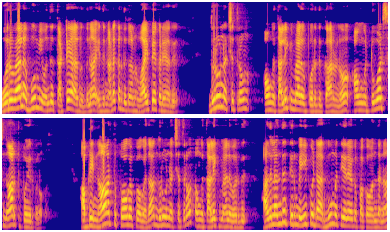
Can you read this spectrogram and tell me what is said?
ஒருவேளை பூமி வந்து தட்டையாக இருந்ததுன்னா இது நடக்கிறதுக்கான வாய்ப்பே கிடையாது. துருவ நட்சத்திரம் அவங்க தலைக்கு மேலே போகிறதுக்கு காரணம் அவங்க டுவர்ட்ஸ் நார்த் போயிருக்கணும். அப்படி நார்த் போக போக தான் துருவ நட்சத்திரம் அவங்க தலைக்கு மேலே வருது. அதுலேருந்து திரும்ப ஈக்குவட்டார் பூமத்திய ரேகை பக்கம் வந்தனா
